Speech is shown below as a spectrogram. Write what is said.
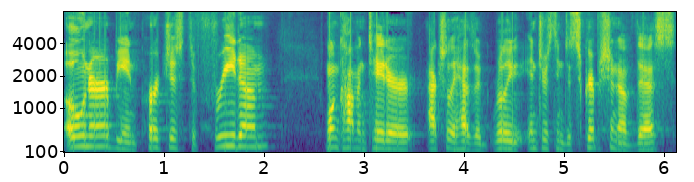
owner being purchased to freedom. One commentator actually has a really interesting description of this.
